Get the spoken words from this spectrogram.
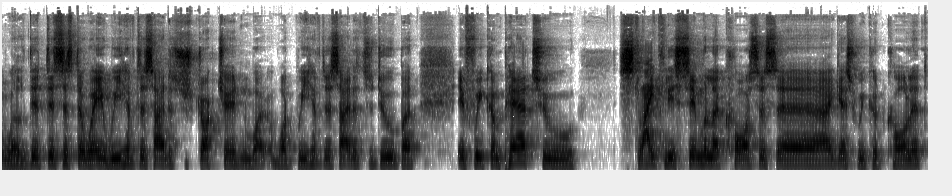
well, th- this is the way we have decided to structure it and what, what we have decided to do. But if we compare to slightly similar courses, uh, I guess we could call it,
